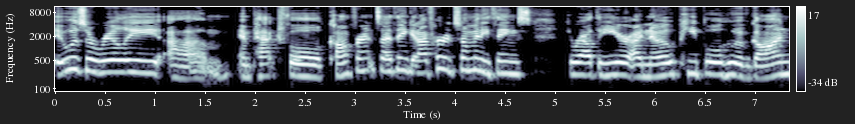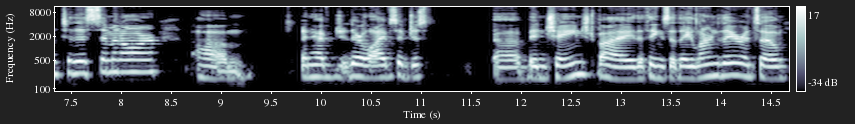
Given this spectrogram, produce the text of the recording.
it was a really um, impactful conference, I think. And I've heard so many things throughout the year. I know people who have gone to this seminar um, and have their lives have just uh, been changed by the things that they learned there, and so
